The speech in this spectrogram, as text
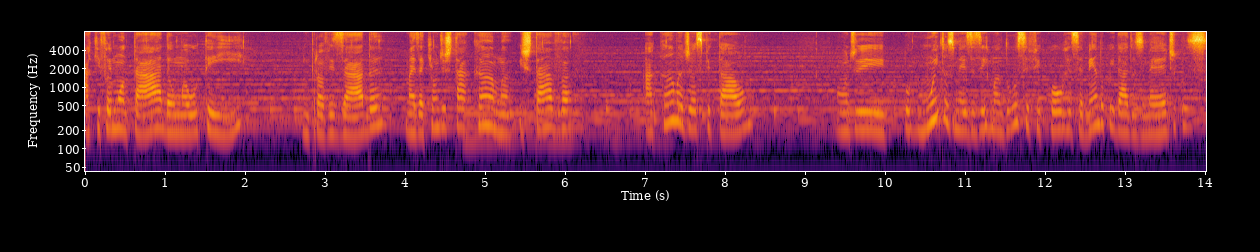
Aqui foi montada uma UTI improvisada, mas aqui onde está a cama estava a cama de hospital, onde por muitos meses Irmã Dulce ficou recebendo cuidados médicos,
